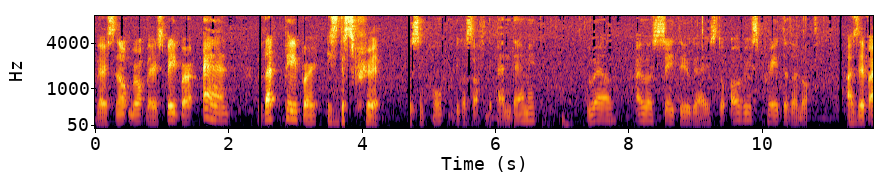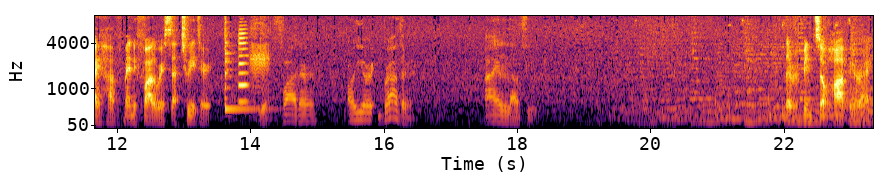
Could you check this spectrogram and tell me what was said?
there's notebook, there's paper, and that paper is the script. losing hope because of the pandemic, well, I will say to you guys to always pray to the Lord. As if I have many followers at Twitter. Your father or your brother. I love you. Never been so happy, right?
